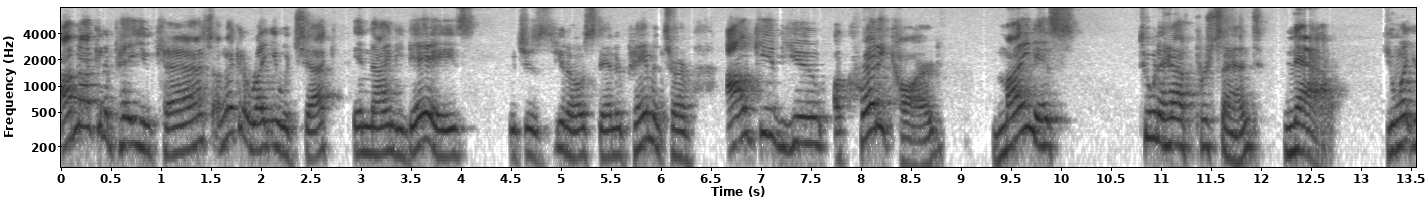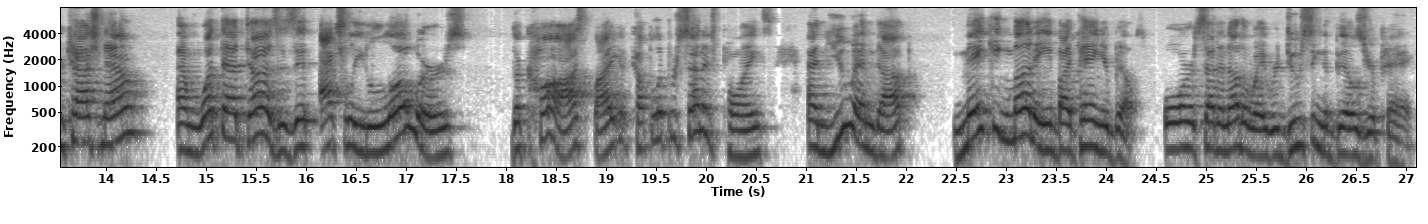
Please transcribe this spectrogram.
I'm not going to pay you cash. I'm not going to write you a check in 90 days, which is, you know, standard payment term. I'll give you a credit card minus two and a half percent now. Do you want your cash now? And what that does is it actually lowers the cost by a couple of percentage points, and you end up making money by paying your bills, or said another way, reducing the bills you're paying.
